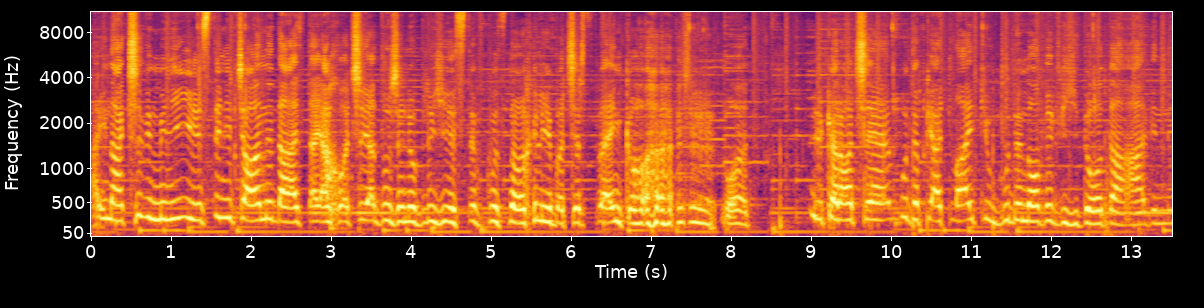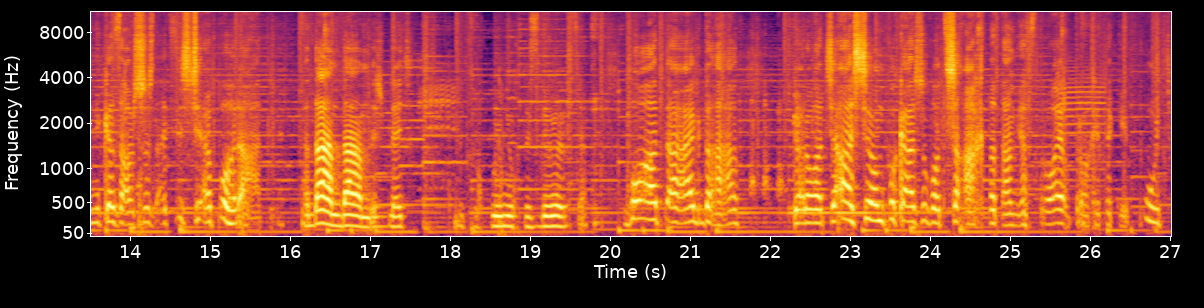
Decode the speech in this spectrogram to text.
а інакше він мені їсти нічого не дасть. А я хочу, я дуже люблю їсти вкусного хліба черственького. От. І коротше, буде 5 лайків, буде нове відео, да. Він мені казав, що ще пограти. А дам, дам, лиш, блядь. Цю хуйню хтось дивився. Бо так, да. Коротше, а ще вам покажу, от шахта, там я строїв трохи такий путь.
